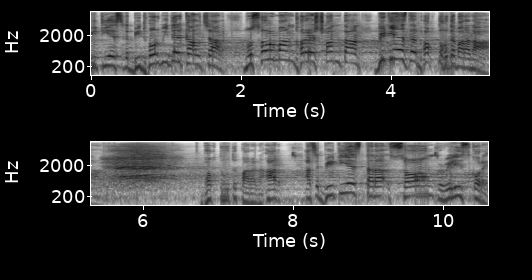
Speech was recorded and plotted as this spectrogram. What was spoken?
বিটিএস বিধর্মীদের কালচার মুসলমান ঘরের সন্তান বিটিএস দের ভক্ত হতে পারে না? ভক্ত হতে পারে না। আর আচ্ছা বিটিএস তারা সং রিলিজ করে,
